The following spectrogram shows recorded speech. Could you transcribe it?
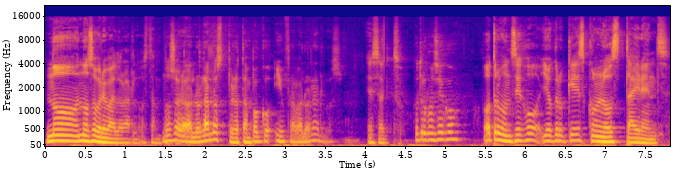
no, no sobrevalorarlos tampoco. No sobrevalorarlos, pero tampoco infravalorarlos. Exacto. ¿Otro consejo? Otro consejo yo creo que es con los Tyrants.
